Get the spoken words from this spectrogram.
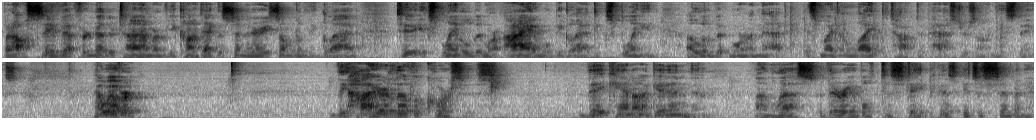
But I'll save that for another time. Or if you contact the seminary, someone will be glad to explain a little bit more. I will be glad to explain a little bit more on that. It's my delight to talk to pastors on these things. However, the higher level courses, they cannot get in them unless they're able to state, because it's a seminary.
